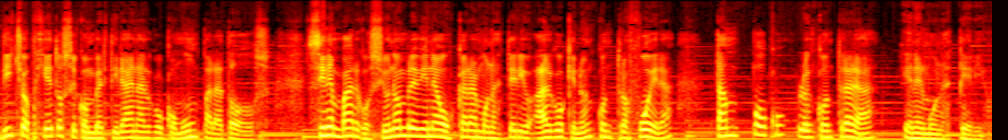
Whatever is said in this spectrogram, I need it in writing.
dicho objeto se convertirá en algo común para todos. Sin embargo, si un hombre viene a buscar al monasterio algo que no encontró afuera, tampoco lo encontrará en el monasterio.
